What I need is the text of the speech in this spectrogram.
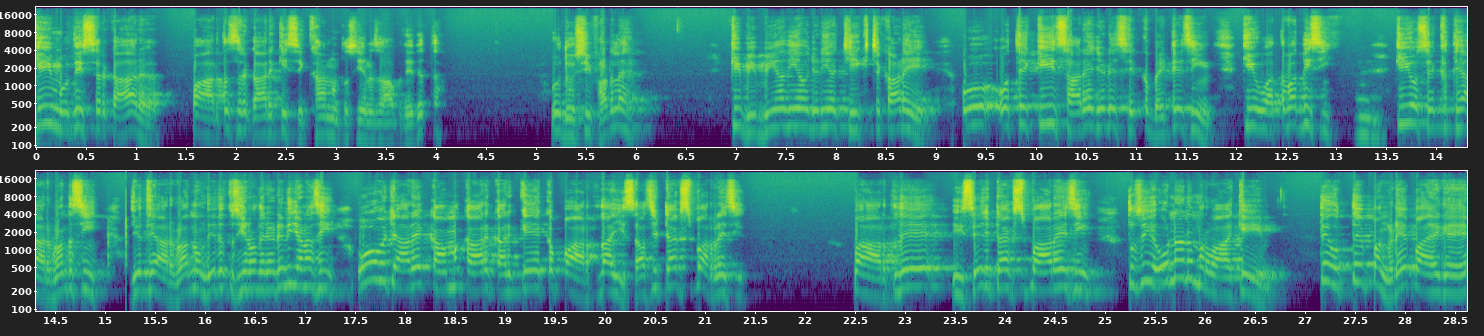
ਕੀ ਮੋਦੀ ਸਰਕਾਰ, ਭਾਰਤ ਸਰਕਾਰ ਕੀ ਸਿੱਖਾਂ ਨੂੰ ਤੁਸੀਂ ਇਨਸਾਫ ਦੇ ਦਿੱਤਾ? ਉਹ ਦੋਸ਼ੀ ਫੜ ਲੈ ਕਿ ਬੀਬੀਆਂ ਦੀਆਂ ਉਹ ਜਿਹੜੀਆਂ ਚੀਕ ਚਕਾੜੇ, ਉਹ ਉੱਥੇ ਕੀ ਸਾਰੇ ਜਿਹੜੇ ਸਿੱਖ ਬੈਠੇ ਸੀ, ਕੀ ਉਹ ਅਤਵਾਦੀ ਸੀ? ਕੀ ਉਹ ਸਿੱਖ ਹਥਿਆਰਬੰਦ ਸੀ? ਜੇ ਹਥਿਆਰਬੰਦ ਹੁੰਦੇ ਤਾਂ ਤੁਸੀਂ ਉਹਨਾਂ ਦੇ ਨੇੜੇ ਨਹੀਂ ਜਾਣਾ ਸੀ। ਉਹ ਵਿਚਾਰੇ ਕੰਮਕਾਰ ਕਰਕੇ ਇੱਕ ਭਾਰਤ ਦਾ ਹਿੱਸਾ ਸੀ ਟੈਕਸ ਭਰ ਰਹੇ ਸੀ। ਭਾਰਤ ਦੇ ਹਿੱਸੇ 'ਚ ਟੈਕਸ ਪਾ ਰਹੇ ਸੀ। ਤੁਸੀਂ ਉਹਨਾਂ ਨੂੰ ਮਰਵਾ ਕੇ ਤੇ ਉੱਤੇ ਭੰਗੜੇ ਪਾਏ ਗਏ।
